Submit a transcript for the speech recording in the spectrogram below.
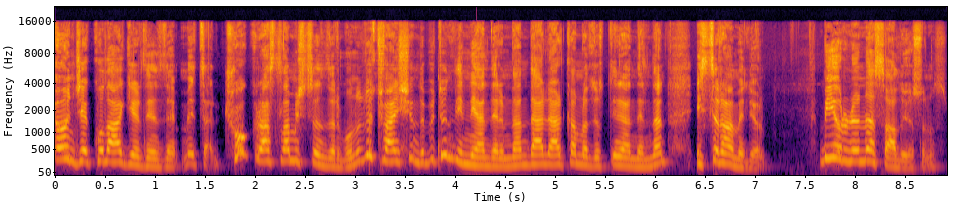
Önce kulağa girdiğinizde mesela çok rastlamışsınızdır bunu. Lütfen şimdi bütün dinleyenlerimden, değerli Erkam Radyosu dinleyenlerinden istirham ediyorum. Bir ürünü nasıl alıyorsunuz?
